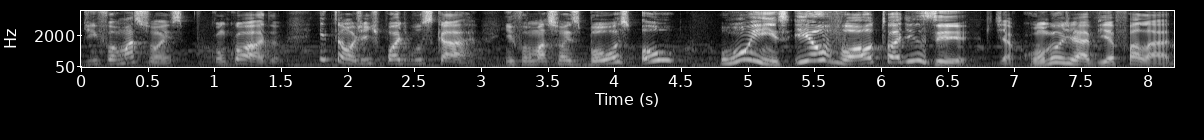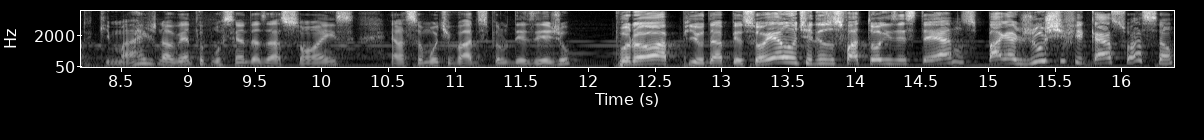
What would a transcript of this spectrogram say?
de informações, concordo? Então, a gente pode buscar informações boas ou ruins. E eu volto a dizer, que já como eu já havia falado, que mais de 90% das ações, elas são motivadas pelo desejo próprio da pessoa e ela utiliza os fatores externos para justificar a sua ação.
